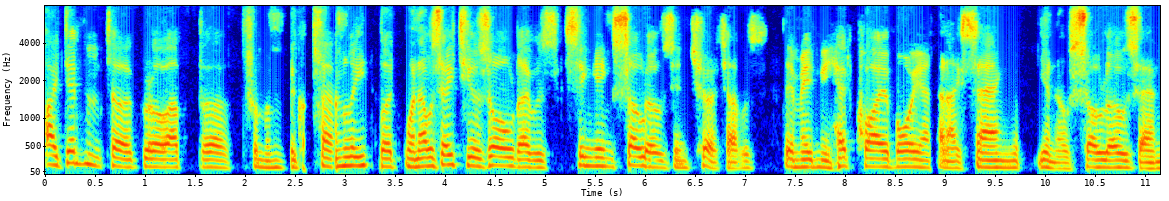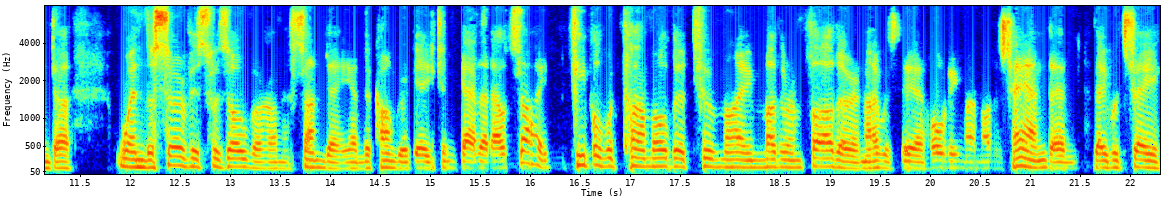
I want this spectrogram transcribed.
I didn't uh, grow up uh, from a musical family, but when I was eight years old, I was singing solos in church. I was they made me head choir boy, and, and I sang, you know, solos. And uh, when the service was over on a Sunday and the congregation gathered outside, people would come over to my mother and father, and I was there holding my mother's hand, and they would say,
